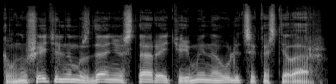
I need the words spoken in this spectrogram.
к внушительному зданию старой тюрьмы на улице Костелар.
